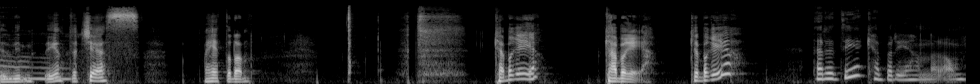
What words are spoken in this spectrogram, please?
i min, det är inte chess. Vad heter den? Cabaret? Cabaret? Cabaret? Är det det Cabaret handlar om?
